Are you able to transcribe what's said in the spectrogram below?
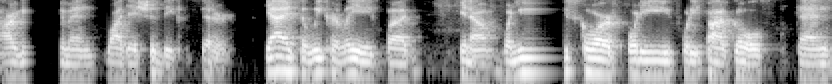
argument why they should be considered. Yeah, it's a weaker league, but you know, when you score 40, 45 goals, then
